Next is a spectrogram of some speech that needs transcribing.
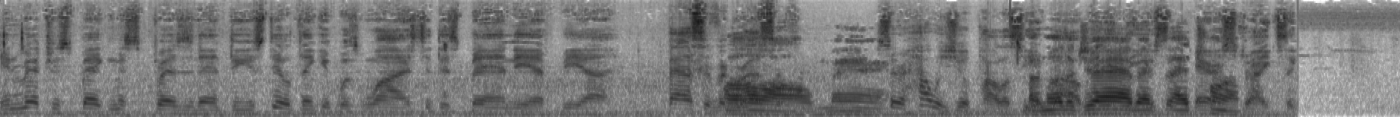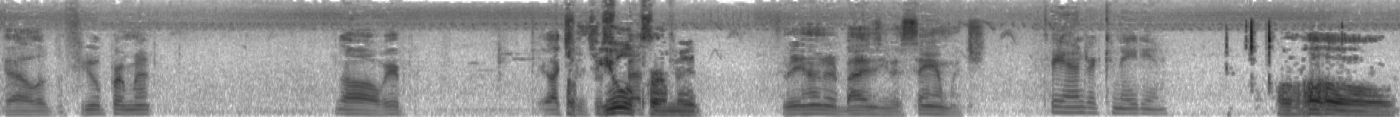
In retrospect, Mr. President, do you still think it was wise to disband the FBI? Passive aggressive. Oh man. Sir, how is your policy Another evolving jab in the at- use of at Trump. airstrikes Gotta look the fuel permit. No, we're we A actually just fuel passed permit. 300 buys you a sandwich. 300 Canadian. Oh,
